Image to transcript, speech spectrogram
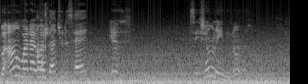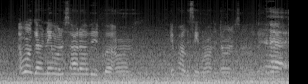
But I don't wear that I much. got you this hat. Yes. See, she don't even be knowing. I want to get her name on the side of it, but um, it probably say Lana Dawn or something like that.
